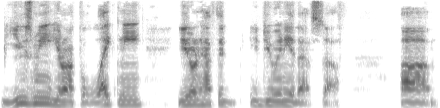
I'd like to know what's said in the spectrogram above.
use me. You don't have to like me. You don't have to do any of that stuff. Um,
